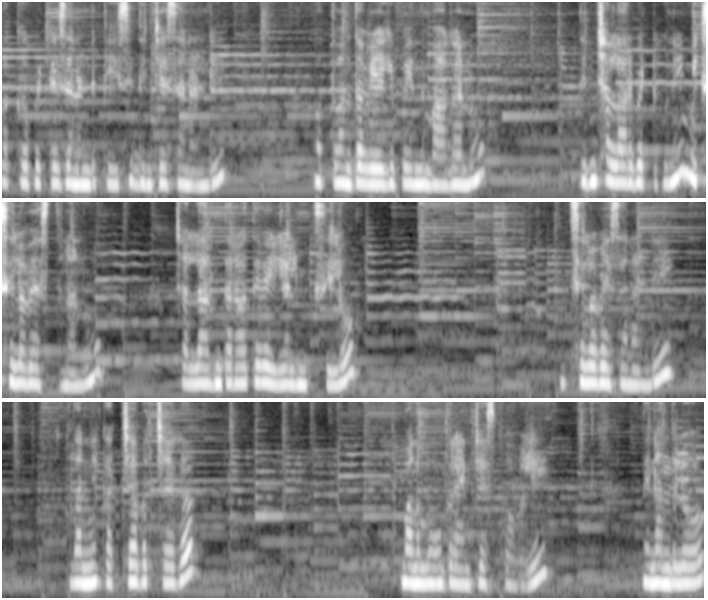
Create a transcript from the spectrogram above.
పక్కకు పెట్టేశానండి తీసి దించేసానండి మొత్తం అంతా వేగిపోయింది బాగాను. దీన్ని చల్లారబెట్టుకుని మిక్సీలో వేస్తున్నాను. చల్లారిన తర్వాతే వేయాలి మిక్సీలో. మిక్సీలో వేసానండి. దాన్ని కచ్చా బచ్చాగా మనము గ్రైండ్ చేసుకోవాలి. నేను అందులో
